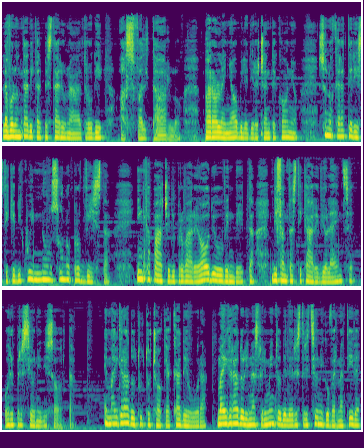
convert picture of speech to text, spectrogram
la volontà di calpestare un altro, di asfaltarlo, parola ignobile di recente conio, sono caratteristiche di cui non sono provvista, incapace di provare odio o vendetta, di fantasticare violenze o repressioni di sorta. E malgrado tutto ciò che accade ora, malgrado l'inasprimento delle restrizioni governative,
